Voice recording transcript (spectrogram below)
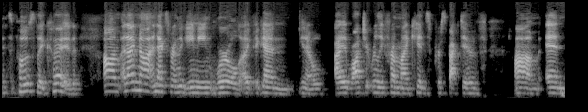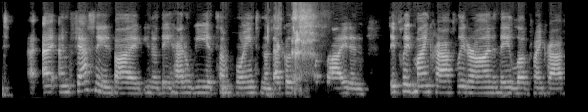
I suppose they could. Um, and I'm not an expert in the gaming world. I, again, you know, I watch it really from my kids' perspective. Um, and I, am fascinated by, you know, they had a Wii at some point and then that goes aside and they played Minecraft later on and they loved Minecraft.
